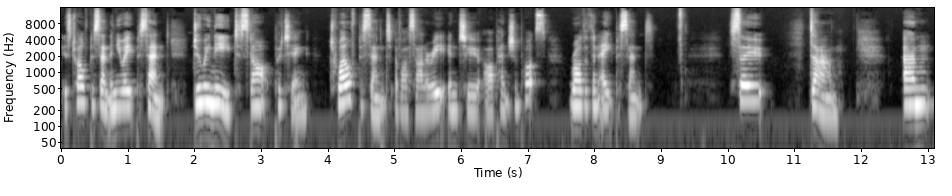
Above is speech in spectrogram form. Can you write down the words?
is 12% the new 8%. Do we need to start putting 12% of our salary into our pension pots rather than 8%. So, Dan. um,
